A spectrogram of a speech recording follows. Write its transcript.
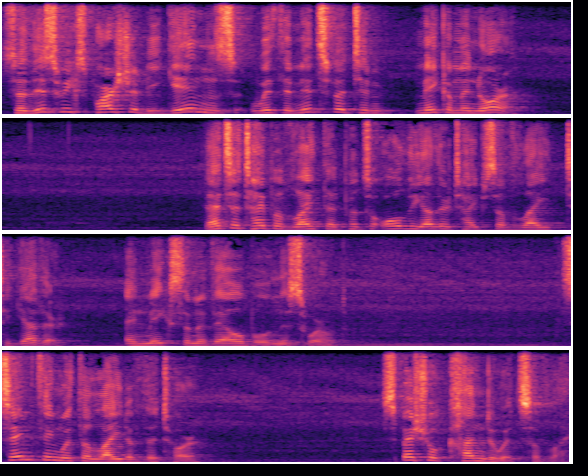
So this week's Parsha begins with the mitzvah to make a menorah. That's a type of light that puts all the other types of light together and makes them available in this world. Same thing with the light of the Torah. Special conduits of light.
